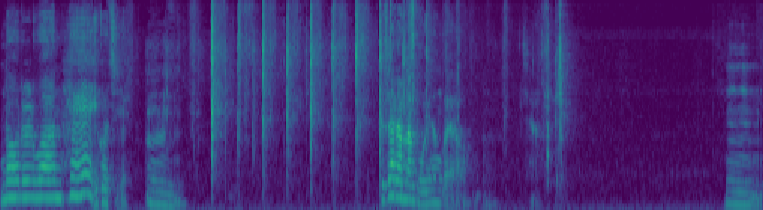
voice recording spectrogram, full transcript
너를 원해 이거지. 음. 그 사람만 보이는 거예요. 자. 음.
